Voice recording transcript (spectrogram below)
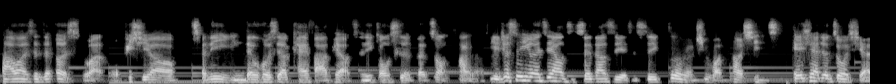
八万甚至二十万，我必须要成立营灯或是要开发票，成立公司的状态了。也就是因为这样子，所以当时也只是一个人去玩票性质，接下来就做起来，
